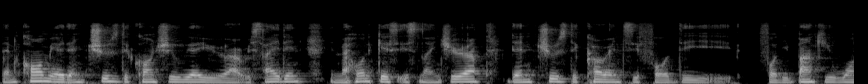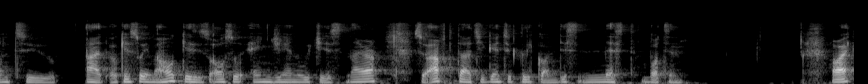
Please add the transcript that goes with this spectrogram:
then come here then choose the country where you are residing. In my own case is nigeria. Then choose the currency for the for the bank you want to add okay? So in my own case it's also ngn which is naira. So after that you're going to click on this next button all right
